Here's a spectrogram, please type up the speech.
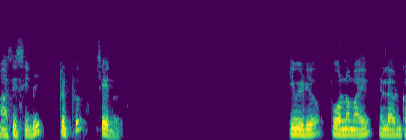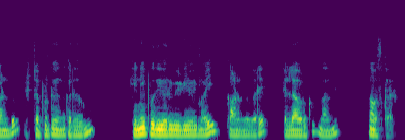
R C C B trip ചെയ്യുന്നത്. ഈ വീഡിയോ പൂർണമായും എല്ലാവരും കണ്ടു ഇഷ്ടപ്പെട്ടു എന്ന് കരുതുന്നു. ഇനി പുതിയൊരു വീഡിയോയുമായി കാണുന്നതുവരെ എല്ലാവർക്കും നന്ദി. നമസ്കാരം.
